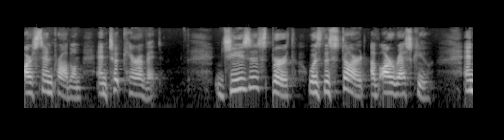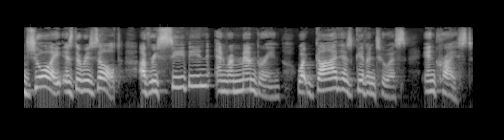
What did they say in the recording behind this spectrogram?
our sin problem, and took care of it. Jesus' birth was the start of our rescue. And joy is the result of receiving and remembering what God has given to us in Christ.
